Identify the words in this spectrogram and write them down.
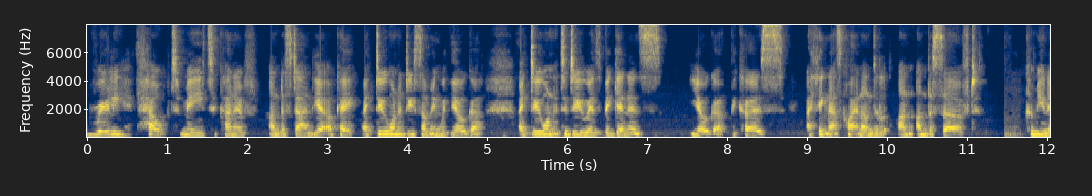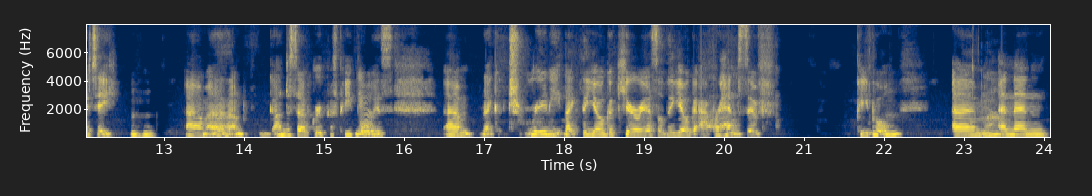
really helped me to kind of understand yeah okay i do want to do something with yoga i do want it to do with beginners yoga because i think that's quite an under an underserved community Mhm. um, an underserved group of people Yeah. is um, like tr- really like the yoga curious or the yoga apprehensive people Mhm. um, Yeah. and then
